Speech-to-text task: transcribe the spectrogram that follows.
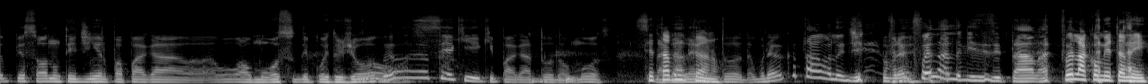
o pessoal não ter dinheiro para pagar o almoço depois do jogo. Eu, eu ter que, que pagar todo o almoço. Você tá brincando? Toda. O Branco tava no dia. O Branco foi lá me visitar lá. Foi lá comer também,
